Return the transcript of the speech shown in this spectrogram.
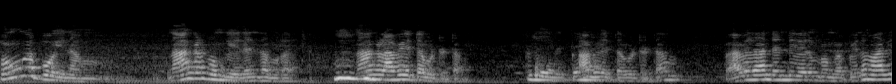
பொங்க போயினோம் நாங்கள் பொங்கையில் இந்த முறை. நாங்கள் அவையிட்ட விட்டுட்டோம். அவையிட்ட விட்டுட்டோம். அவை தான் ரெண்டு பேரும் பொங்க போயினோம் அதை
